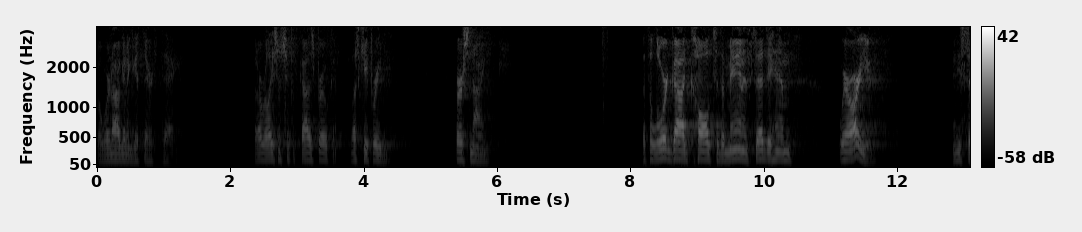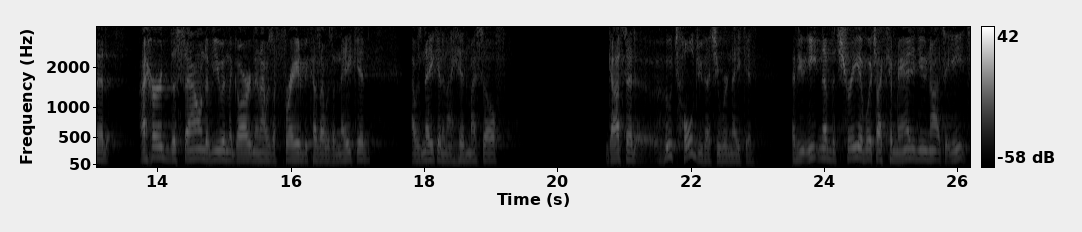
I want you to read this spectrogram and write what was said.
But we're not going to get there today. But our relationship with God is broken. Let's keep reading. Verse 9. But the Lord God called to the man and said to him, Where are you? And he said, I heard the sound of you in the garden, and I was afraid because I was naked. I was naked and I hid myself. God said, Who told you that you were naked? Have you eaten of the tree of which I commanded you not to eat?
